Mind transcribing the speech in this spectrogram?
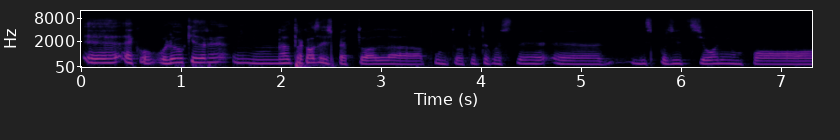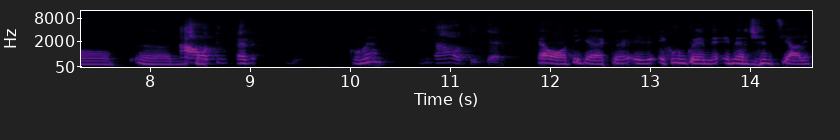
Eh, ecco, volevo chiedere un'altra cosa rispetto a appunto tutte queste eh, disposizioni un po' eh, diciamo, per... come? Caotiche. Caotiche, ecco, e, e comunque em emergenziali.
